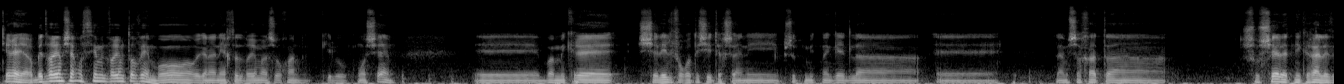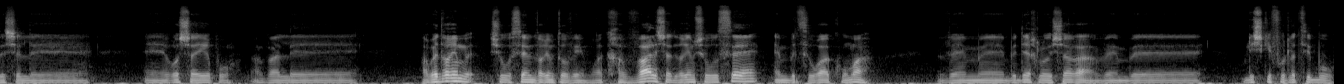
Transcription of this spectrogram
תראה, הרבה דברים שהם עושים דברים טובים, בואו רגע נניח את הדברים על השולחן, כאילו, כמו שהם. אה, במקרה שלי לפחות אישית, איך שאני פשוט מתנגד לה, אה, להמשכת השושלת, נקרא לזה, של ראש העיר פה. אבל... הרבה דברים שהוא עושה הם דברים טובים, רק חבל שהדברים שהוא עושה הם בצורה עקומה, והם אה, בדרך לא ישרה, והם ב... בלי שקיפות לציבור.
